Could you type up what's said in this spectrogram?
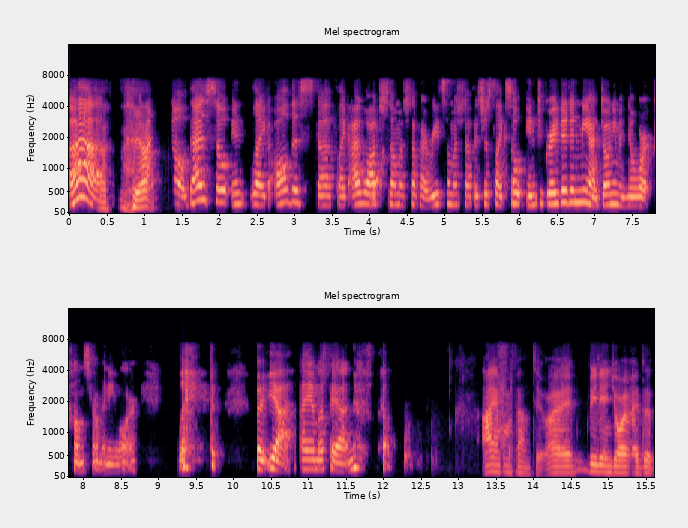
Ah, Uh, yeah. No, that is so in like all this stuff. Like I watch so much stuff, I read so much stuff. It's just like so integrated in me. I don't even know where it comes from anymore. Like, but yeah, I am a fan. I am a fan too. I really enjoy the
